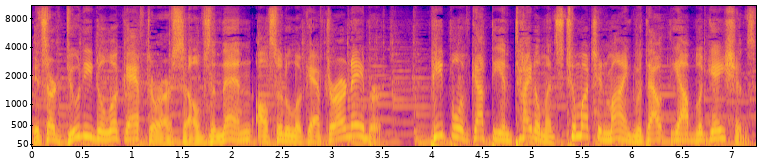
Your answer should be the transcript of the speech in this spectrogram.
It's our duty to look after ourselves and then also to look after our neighbor. People have got the entitlements too much in mind without the obligations.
